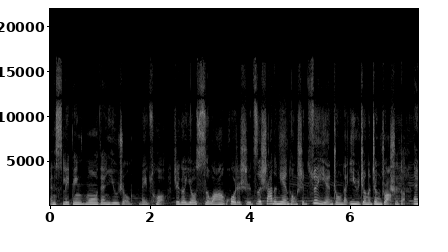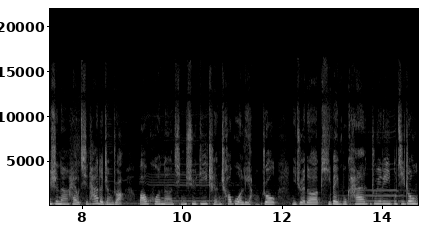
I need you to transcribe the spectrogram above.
and sleeping more than usual. 没错，这个有死亡或者是自杀的念头是最严重的抑郁症的症状。是的，但是呢，还有其他的症状， 包括呢情绪低沉超过两周，你觉得疲惫不堪、注意力不集中、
